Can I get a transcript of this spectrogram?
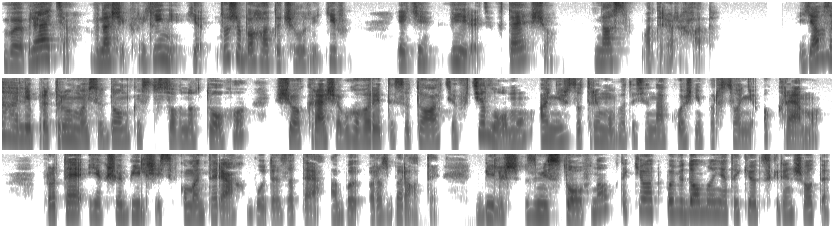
Виявляється, в нашій країні є дуже багато чоловіків, які вірять в те, що в нас матріархат. Я взагалі притримуюся думки стосовно того, що краще обговорити ситуацію в цілому, аніж затримуватися на кожній персоні окремо. Проте, якщо більшість в коментарях буде за те, аби розбирати більш змістовно такі от повідомлення, такі от скріншоти,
